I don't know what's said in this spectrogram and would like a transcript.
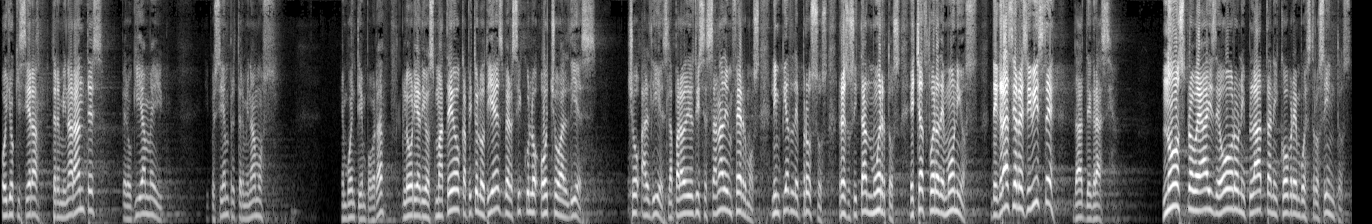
Hoy yo quisiera terminar antes, pero guíame y, pues siempre terminamos en buen tiempo, ¿verdad? Gloria a Dios. Mateo capítulo 10, versículo 8 al 10. 8 al 10. La palabra de Dios dice, sanad enfermos, limpiad leprosos, resucitad muertos, echad fuera demonios. ¿De gracia recibiste? Dad de gracia. No os proveáis de oro, ni plata, ni cobre en vuestros cintos,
